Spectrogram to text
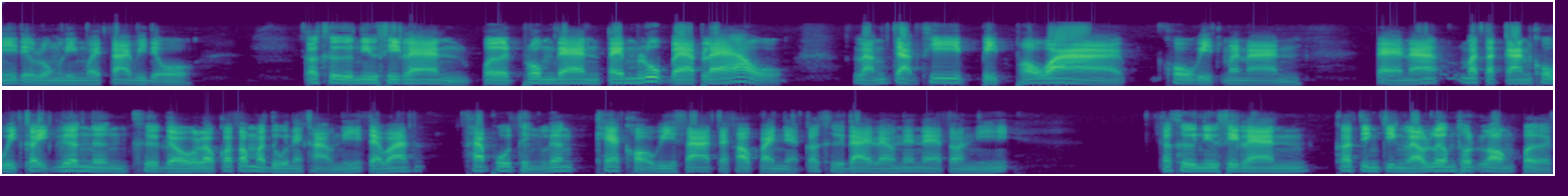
นี้เดี๋ยวลงลิงก์ไว้ใต้วิดีโอ ก็คือนิวซีแลนด์เปิดพรมแดนเต็มรูปแบบแล้ว หลังจากที่ปิดเพราะว่าโควิดมานานแต่นะมาตรการโควิดก็อีกเรื่องหนึ่งคือเดี๋ยวเราก็ต้องมาดูในข่าวนี้ แต่ว่า ถ้าพูดถึงเรื่องแค่ขอวีซ่าจะเข้าไปเนี่ยก็คือได้แล้วแน่ ๆ ตอนนี้ ก็คือนิวซีแลนด์ก็จริง ๆ แล้วเริ่มทดลองเปิด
